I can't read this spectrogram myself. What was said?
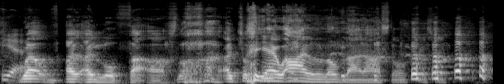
Yeah. Well, I, I love that Arsenal. I just yeah, well, I love that Arsenal.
